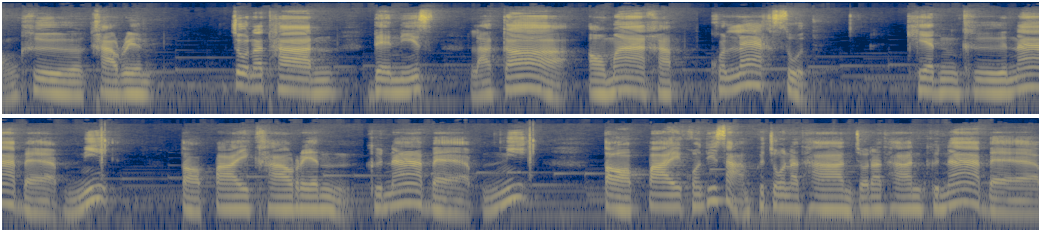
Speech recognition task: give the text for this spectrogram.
2 คือคาเรนโจนาธานเดนิสแล้วก็อัลมาครับ คนแรกสุด เคนคือหน้าแบบนี้ ต่อไปคาเรนคือหน้าแบบนี้ ต่อไปคนที่ 3 คือโจนาธาน โจนาธานคือหน้าแบบ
